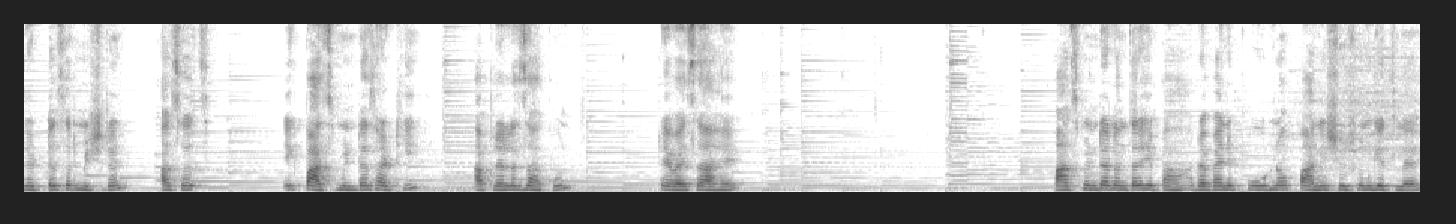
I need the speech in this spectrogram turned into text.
घट्टसर मिश्रण असंच एक पाच मिनटासाठी आपल्याला झाकून ठेवायचं आहे. पाच मिनटानंतर हे पहा रव्याने पूर्ण पाणी शोषून घेतलं आहे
